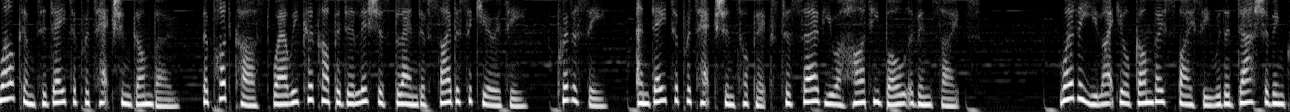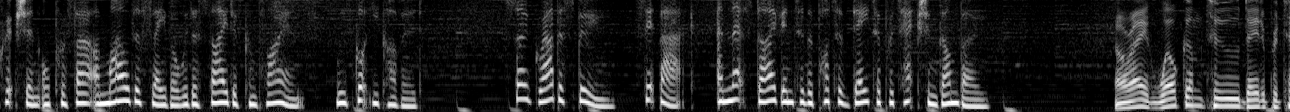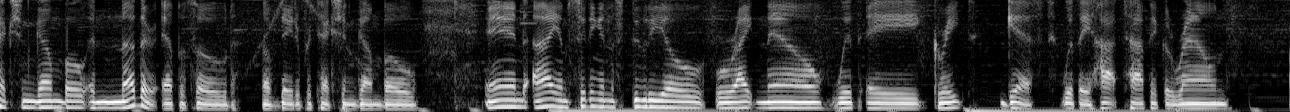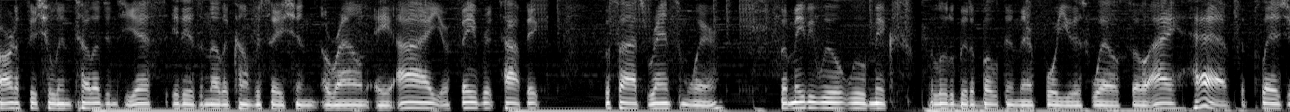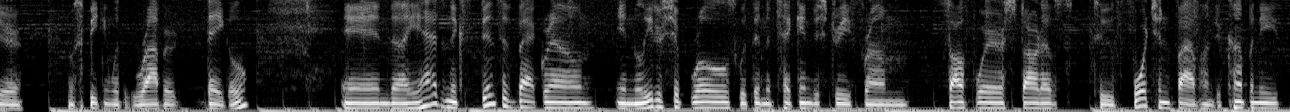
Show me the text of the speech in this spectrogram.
Welcome to Data Protection Gumbo, the podcast where we cook up a delicious blend of cybersecurity, privacy, and data protection topics to serve you a hearty bowl of insights. Whether you like your gumbo spicy with a dash of encryption or prefer a milder flavor with a side of compliance, we've got you covered. So grab a spoon, sit back, and let's dive into the pot of data protection gumbo. All right, welcome to Data Protection Gumbo, another episode of Data Protection Gumbo. And I am sitting in the studio right now with a great guest with a hot topic around artificial intelligence. Yes, it is another conversation around AI, your favorite topic besides ransomware. But maybe we'll we'll mix a little bit of both in there for you as well. So I have the pleasure of speaking with Robert Daigle. And uh, he has an extensive background in leadership roles within the tech industry from software startups to Fortune 500 companies.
